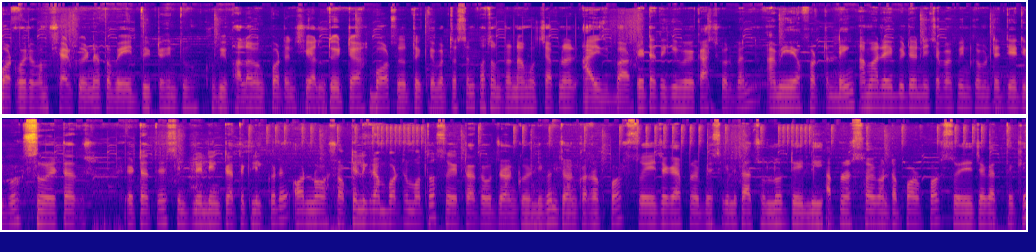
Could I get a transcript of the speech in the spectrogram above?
বট ওইরকম শেয়ার করি না, তবে এই দুইটা কিন্তু খুবই ভালো এবং পটেনশিয়াল দুইটা বট দেখতে পারতেছেন। প্রথমটার নাম হচ্ছে আপনার আইস বার এটাতে কীভাবে কাজ করবেন? আমি এই অফারটার লিঙ্ক আমার এই ভিডিও নিচে বা পিন কমেন্টে দিয়ে দিব। সো এটা, এটাতে সিম্পলি লিঙ্কটাতে ক্লিক করে অন্য সব টেলিগ্রাম বটের মতো সো এটাতেও জয়েন করে নেবেন। জয়েন করার পর সো এই জায়গায় আপনার বেসিক্যালি কাজ হলো ডেইলি আপনার ছয় ঘণ্টা পর পর সো এই জায়গা থেকে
